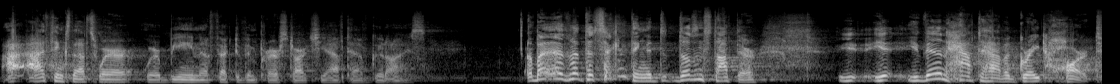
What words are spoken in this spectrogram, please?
I, I think that's where, where being effective in prayer starts. You have to have good eyes. But, but the second thing, it doesn't stop there. You, you, you then have to have a great heart.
